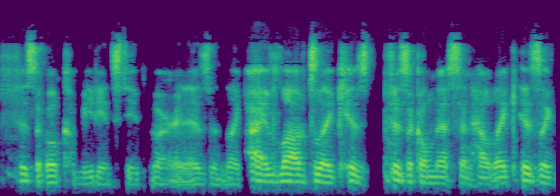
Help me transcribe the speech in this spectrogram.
physical comedian Steve Martin is, and like I loved like his physicalness and how like his like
